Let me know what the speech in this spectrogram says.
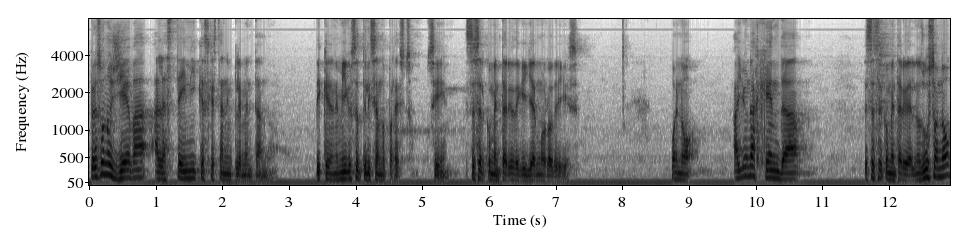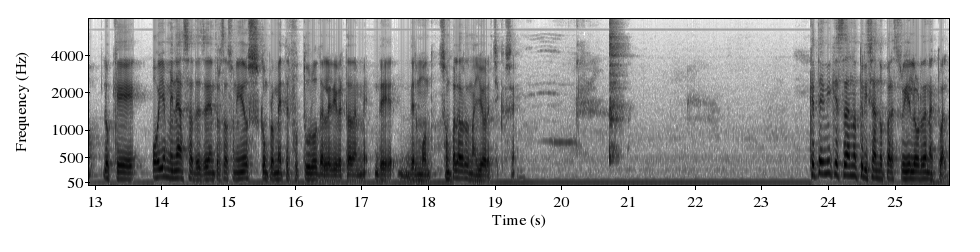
Pero eso nos lleva a las técnicas que están implementando y que el enemigo está utilizando para esto. Sí, este es el comentario de Guillermo Rodríguez. Bueno, hay una agenda, este es el comentario de él, nos gusta o no, lo que hoy amenaza desde dentro de Estados Unidos compromete el futuro de la libertad del mundo. Son palabras mayores, chicos. ¿eh? ¿Qué técnicas están utilizando para destruir el orden actual?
